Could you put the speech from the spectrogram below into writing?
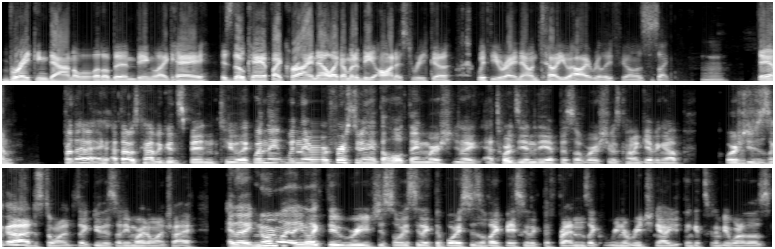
breaking down a little bit and being like, "Hey, is it okay if I cry now? Like I'm gonna be honest, Rika, with you right now and tell you how I really feel." And it's just like, Mm. damn. For that, I, I thought it was kind of a good spin too. Like when they when they were first doing like the whole thing where she like at towards the end of the episode where she was kind of giving up, where she's Mhm. just like, ah, I just don't want to like do this anymore. I don't want to try. And like normally, you know, like the where you just always see like the voices of like basically like the friends like you know reaching out. You think it's gonna be one of those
